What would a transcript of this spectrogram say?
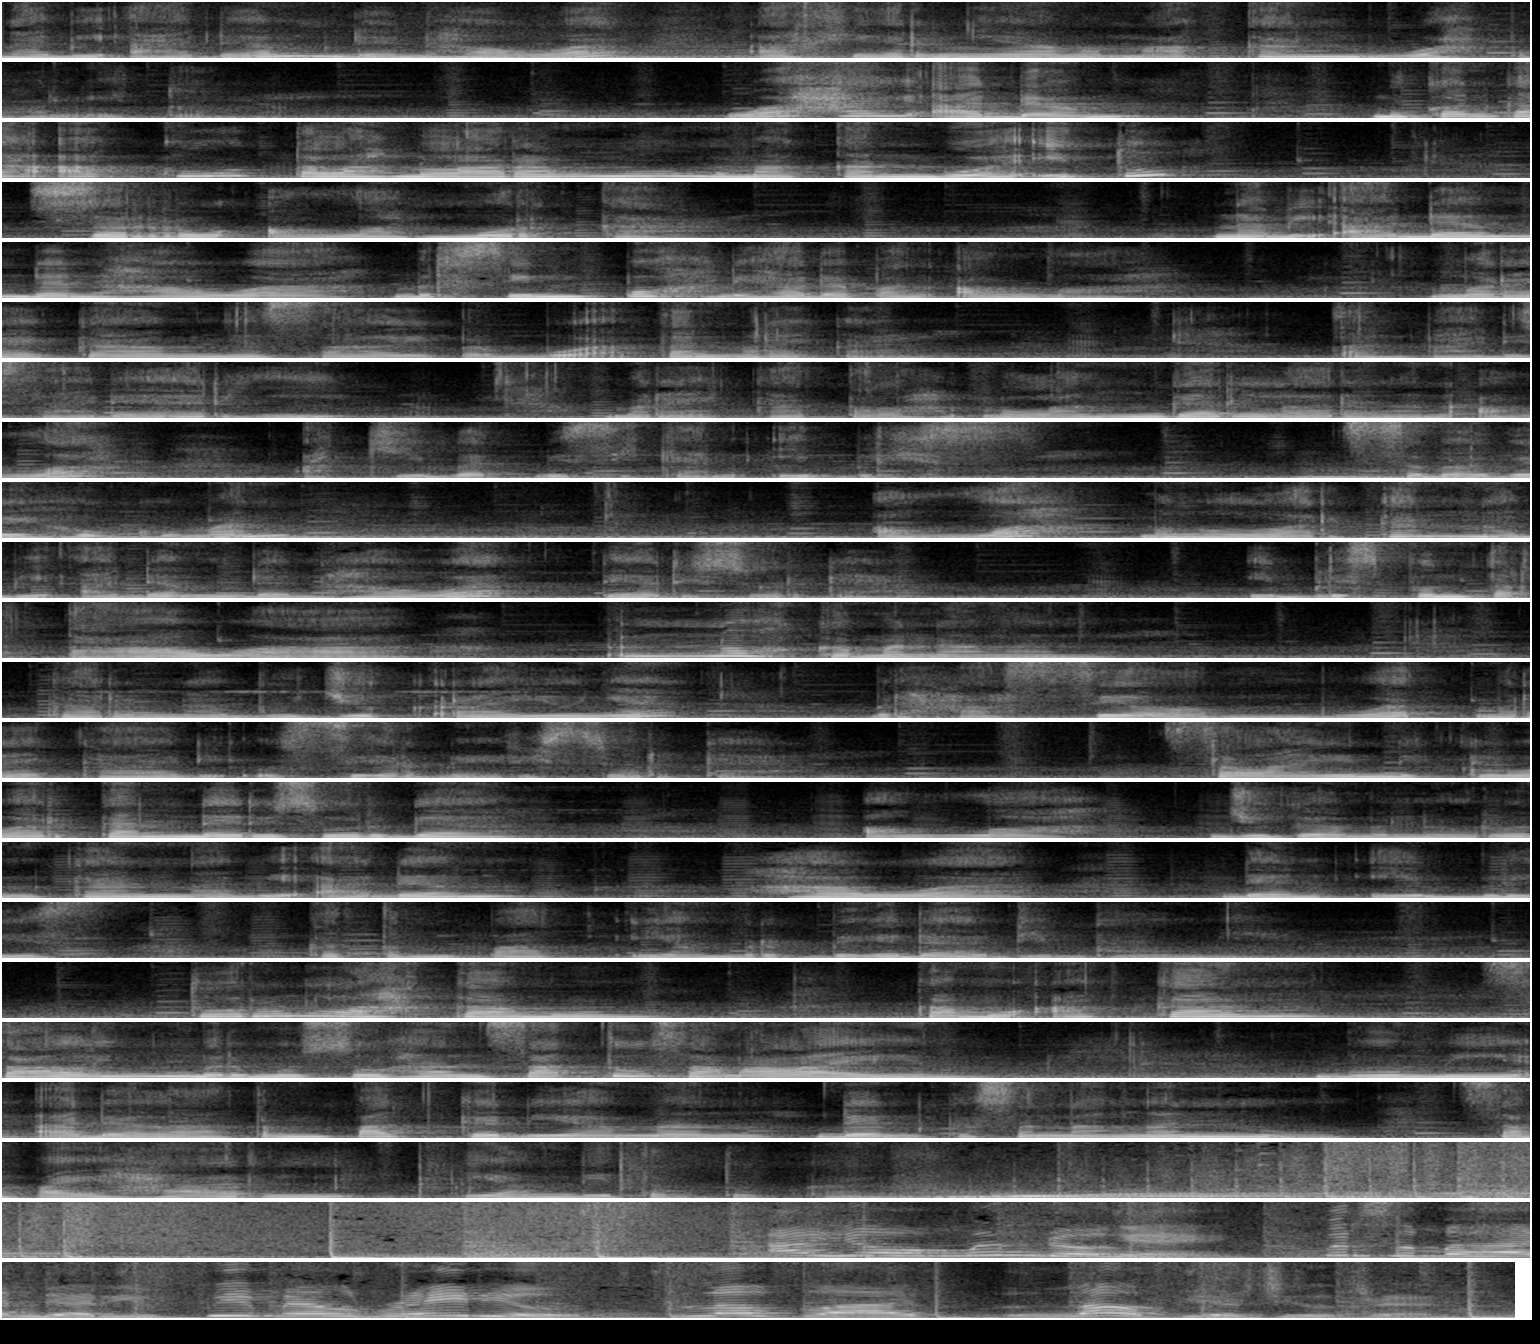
Nabi Adam dan Hawa akhirnya memakan buah pohon itu. Wahai Adam, bukankah aku telah melarangmu memakan buah itu? Seru Allah murka. Nabi Adam dan Hawa bersimpuh di hadapan Allah. Mereka menyesali perbuatan mereka. Tanpa disadari, mereka telah melanggar larangan Allah akibat bisikan iblis. Sebagai hukuman, Allah mengeluarkan Nabi Adam dan Hawa dari surga. Iblis pun tertawa, penuh kemenangan karena bujuk rayunya berhasil membuat mereka diusir dari surga. Selain dikeluarkan dari surga, Allah juga menurunkan Nabi Adam, Hawa, dan iblis ke tempat yang berbeda di bumi. Turunlah kamu, kamu akan saling bermusuhan satu sama lain Bumi adalah tempat kediaman dan kesenanganmu sampai hari yang ditentukan. Ayo mendongeng, persembahan dari Female Radio. Love Life, Love Your Children.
